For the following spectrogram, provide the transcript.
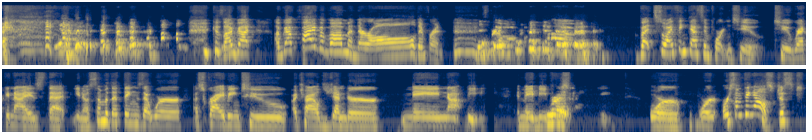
Because I've got I've got five of them, and they're all different. So, um, but so I think that's important too to recognize that you know some of the things that we're ascribing to a child's gender may not be. It may be right or or or something else just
